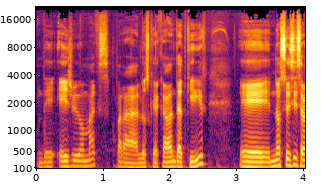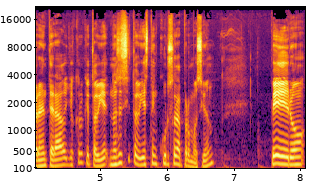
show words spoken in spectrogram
de HBO Max para los que acaban de adquirir. Eh, no sé si se habrán enterado. Yo creo que todavía, no sé si todavía está en curso la promoción. Pero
